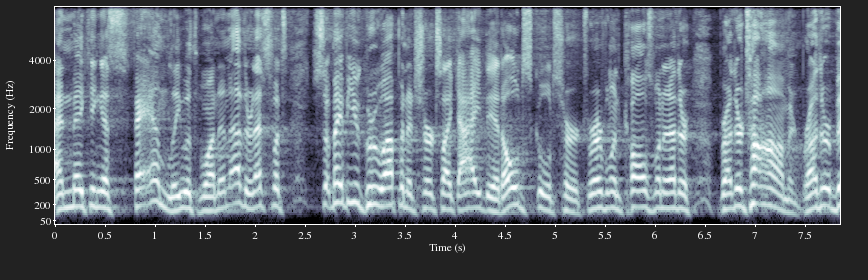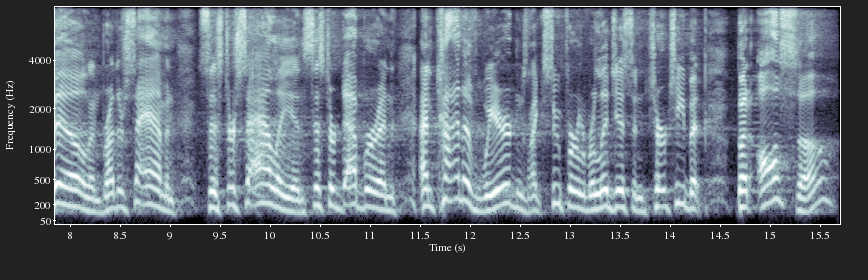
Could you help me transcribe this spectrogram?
and making us family with one another. That's what's, so maybe you grew up in a church like I did, old school church, where everyone calls one another Brother Tom and Brother Bill and Brother Sam and Sister Sally and Sister Deborah and, and kind of weird and like super religious and churchy, but, but also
